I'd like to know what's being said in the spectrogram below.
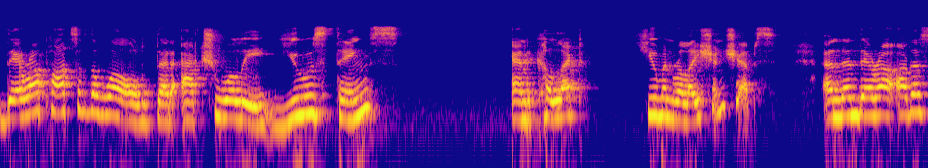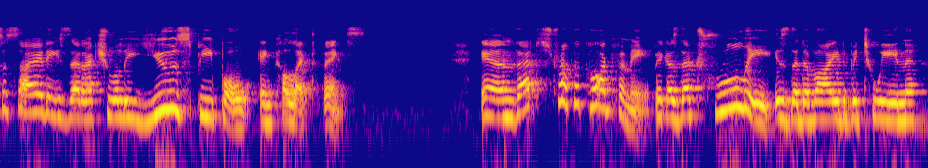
there are parts of the world that actually use things and collect human relationships. And then there are other societies that actually use people and collect things. And that struck a chord for me because that truly is the divide between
